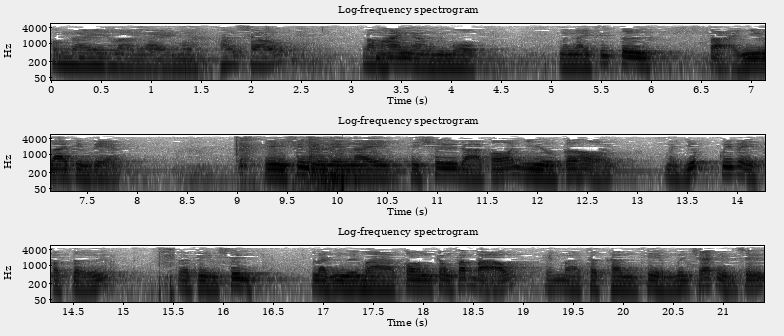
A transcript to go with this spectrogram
Hôm nay là ngày 1 tháng 6 năm 2011 là ngày thứ tư tại Như Lai Thiền Viện. Thì sư thiền viện này thì sư đã có nhiều cơ hội mà giúp quý vị Phật tử và thiền sinh là những người bà con trong pháp bảo để mà thực hành thiền minh sát niệm xứ.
